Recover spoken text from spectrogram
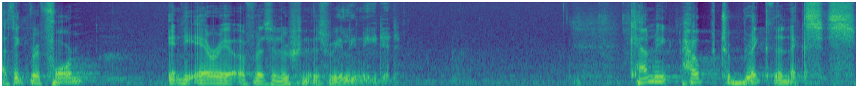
I think reform in the area of resolution is really needed. Can we hope to break the nexus?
